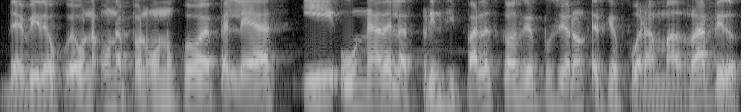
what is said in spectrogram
de videojuego, un juego de peleas y una de las principales cosas que pusieron es que fuera más rápido.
